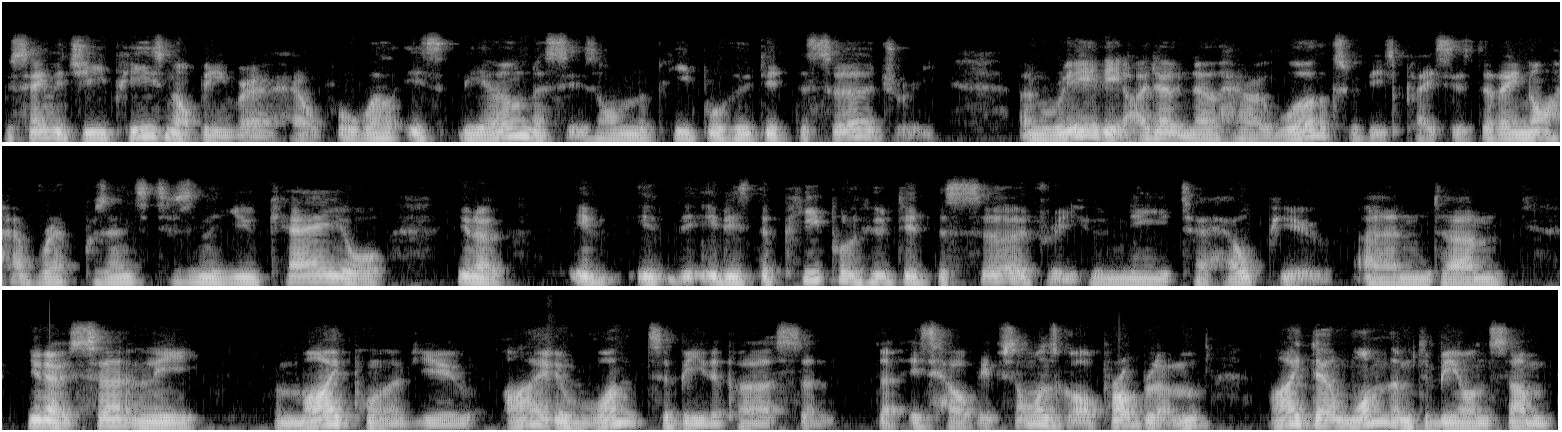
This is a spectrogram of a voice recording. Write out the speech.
you're saying the GP is not being very helpful. Well, it's the onus is on the people who did the surgery. And really, I don't know how it works with these places. Do they not have representatives in the UK, or you know, it, it, it is the people who did the surgery who need to help you. And um, you know, certainly from my point of view, I want to be the person that is help. If someone's got a problem, I don't want them to be on some,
